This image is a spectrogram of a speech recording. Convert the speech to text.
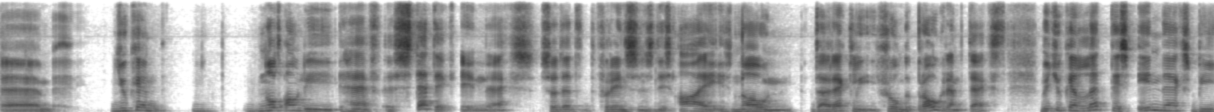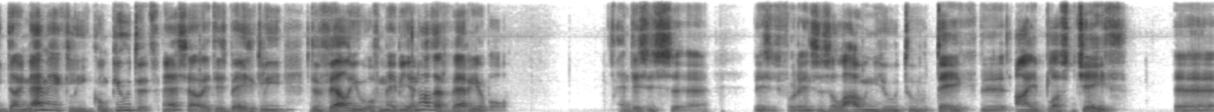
um, you can not only have a static index, so that, for instance, this i is known directly from the program text, but you can let this index be dynamically computed. Eh? So it is basically the value of maybe another variable. And this is, uh, this is, for instance, allowing you to take the i plus jth uh,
